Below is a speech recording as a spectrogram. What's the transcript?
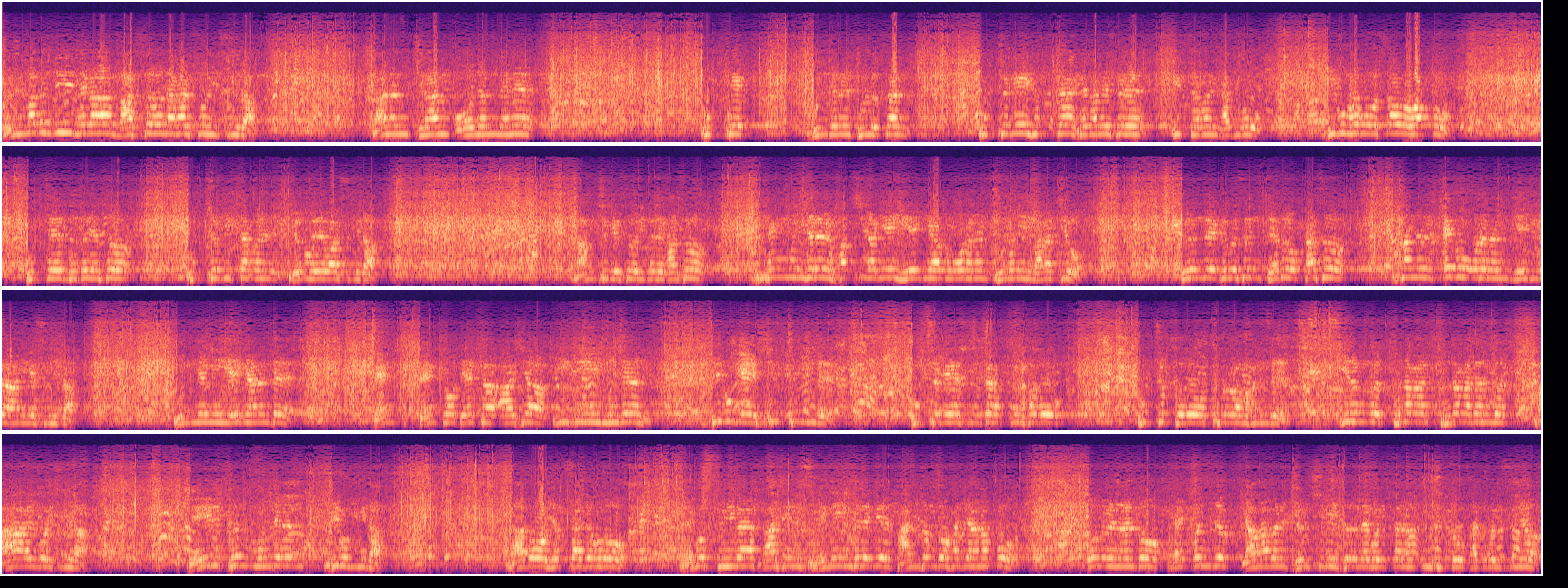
얼마든지 내가 맞서 나갈 수 있습니다. 나는 지난 5년 내내 북핵 문제를 둘러싼 북측의 육자 회담에서의 입장을 가지고 미국하고 싸워왔고 국제 무대에서 북측 입장을 변호해 왔습니다. 남측에서 이번에 가서 핵 문제를 확실하게 얘기하고 오라는 주문이 많았지요. 그런데 그것은 되도록 가서 판을 깨고 오라는 얘기가 아니겠습니까? 분명히 얘기하는데 뱅, 뱅커 델타 아시아 BDA 문제는 미국의 실책인데 북측에 손가락질하고 북측 보고 풀으라고 하는데 이런 것 부당한, 부당하다는 것 다 알고 있습니다. 제일 큰 문제는 미국입니다. 나도 역사적으로 제국주의가 사실 세계인들에게 반성도 하지 않았고 오늘날도 패권적 야망을 절실히 드러내고 있다는 인식도 가지고 있으며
